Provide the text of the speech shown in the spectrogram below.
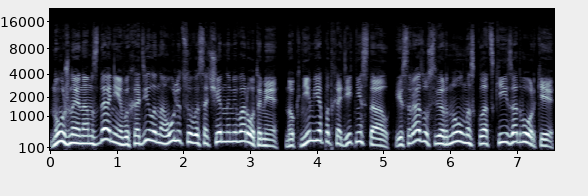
Нужное нам здание выходило на улицу высоченными воротами, но к ним я подходить не стал и сразу свернул на складские задворки,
